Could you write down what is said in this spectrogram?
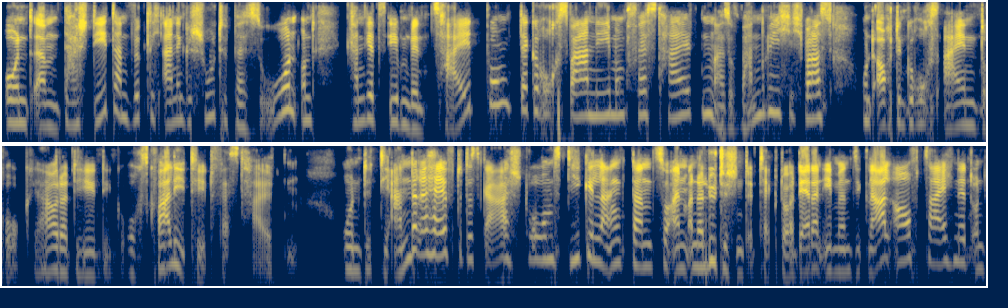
Und ähm, da steht dann wirklich eine geschulte Person und kann jetzt eben den Zeitpunkt der Geruchswahrnehmung festhalten, also wann rieche ich was und auch den Geruchseindruck ja, oder die, die Geruchsqualität festhalten. Und die andere Hälfte des Gasstroms, die gelangt dann zu einem analytischen Detektor, der dann eben ein Signal aufzeichnet und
